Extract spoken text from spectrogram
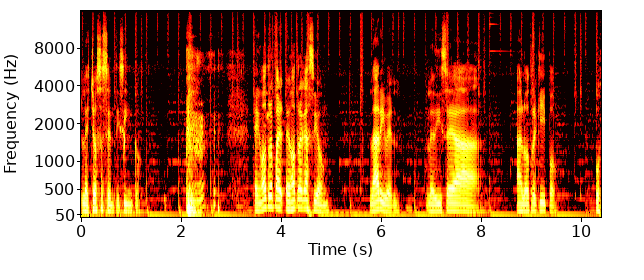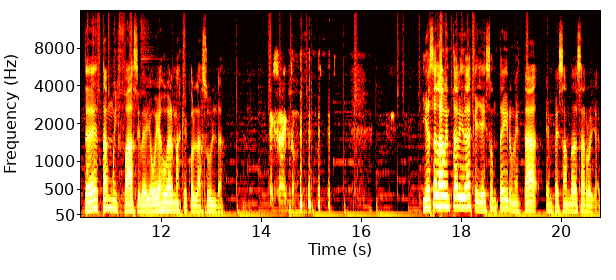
Le echó 65. en, otro, en otra ocasión, Laribel le dice a, al otro equipo, ustedes están muy fáciles, yo voy a jugar más que con la zurda. Exacto. y esa es la mentalidad que Jason Tatum está empezando a desarrollar.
